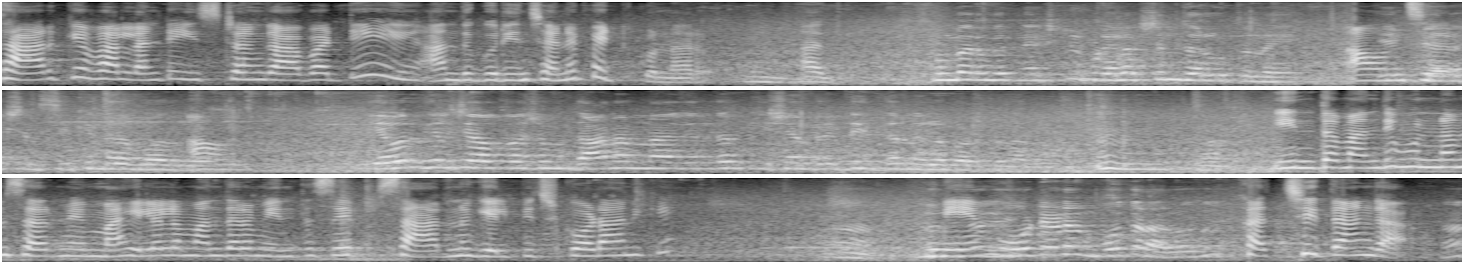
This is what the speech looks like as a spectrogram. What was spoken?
సార్కి వాళ్ళంటే ఇష్టం కాబట్టి అందు గురించి అని పెట్టుకున్నారు. అది. ఇప్పుడు మరి మీరు నెక్స్ట్ ఇప్పుడు ఎలక్షన్ జరుగుతున్నాయి. అవును ఎంపీ సార్. ఎలక్షన్ సికింద్రాబాద్ అవును. ఎవరు గెలిచే అవకాశం? దానం నాగేందర్ కిషన్ రెడ్డి ఇద్దరు నిలబడుతున్నారు. ఇంతమంది ఉన్నాం సార్ మేము మహిళలం అందరం ఎంతసేపు సార్ను గెలిపించుకోవడానికి? ఆ. మీరు మేము- నిజంగా ఓటేయడానికి పోతారా ఆ రోజు? ఖచ్చితంగా. ఆ?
